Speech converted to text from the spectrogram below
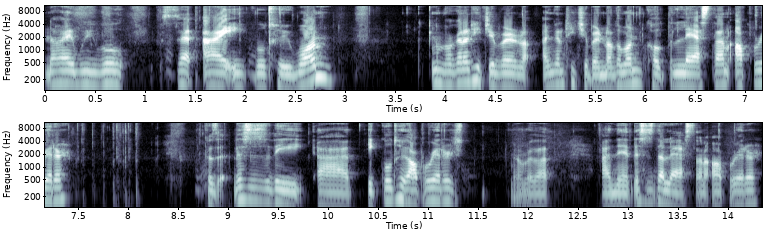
now we will set i equal to 1 and we're to teach you about I'm going to teach you about another one called the less than operator because this is the uh, equal to operator remember that and then this is the less than operator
